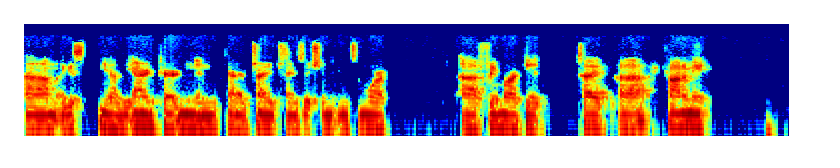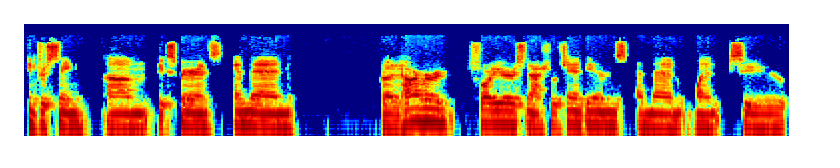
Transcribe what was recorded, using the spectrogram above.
um, I guess, you know, the Iron Curtain and kind of trying to transition into more uh, free market type uh, economy. Interesting um, experience. And then rowed at Harvard, four years, national champions, and then went to,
